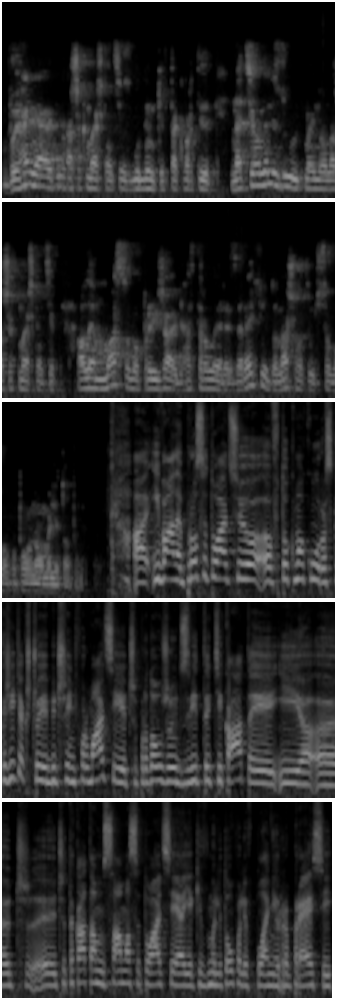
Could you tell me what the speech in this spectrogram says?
виганяють наших мешканців з будинків та квартир, націоналізують майно наших мешканців, але масово приїжджають гастролери з РФ до нашого тимчасово окупованого Мелітополя. Іване, про ситуацію е, в Токмаку розкажіть, якщо є більше інформації, чи продовжують звідти тікати, і е, чи, е, чи така там сама ситуація, як і в Мелітополі, в плані репресій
